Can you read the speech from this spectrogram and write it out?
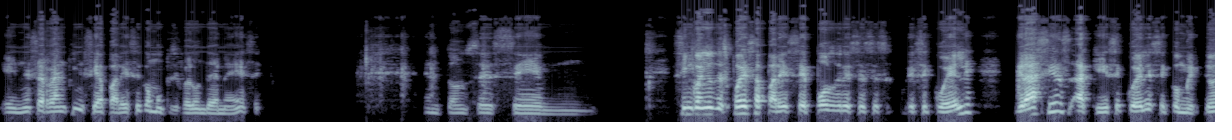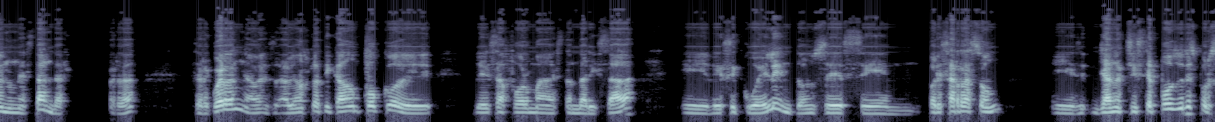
en ese ranking sí aparece como si fuera un DMS. Entonces, em, cinco años después aparece Postgres SQL, gracias a que SQL se convirtió en un estándar, ¿verdad? ¿Se recuerdan? Habíamos platicado un poco de esa forma estandarizada. Eh, de SQL, entonces em, por esa razón eh, ya no existe Postgres porque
